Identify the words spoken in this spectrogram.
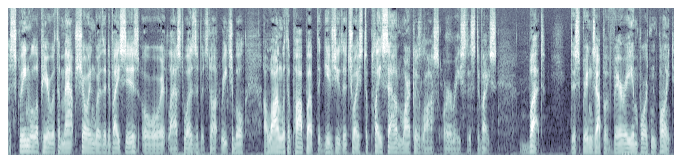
A screen will appear with a map showing where the device is or where it last was if it's not reachable, along with a pop up that gives you the choice to play sound, mark as lost, or erase this device. But this brings up a very important point.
